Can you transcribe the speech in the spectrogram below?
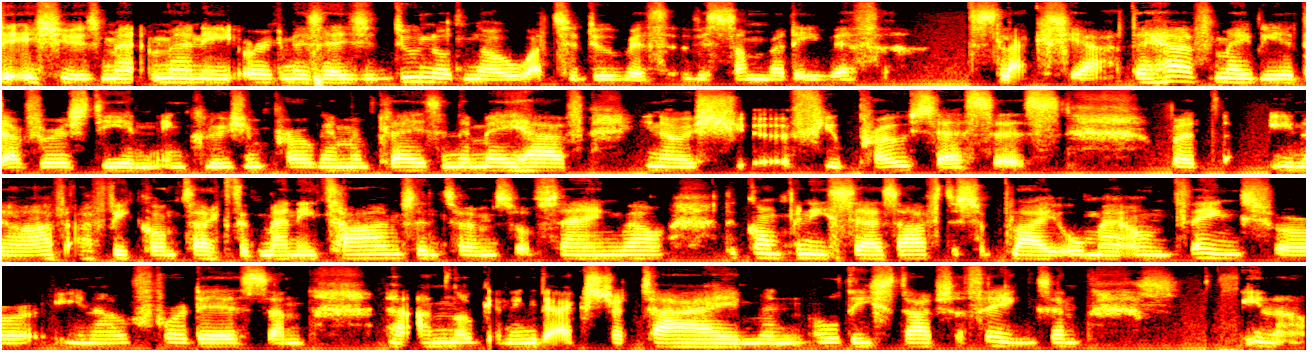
the issue is many organizations do not know what to do with, with somebody with dyslexia. They have maybe a diversity and inclusion program in place, and they may have, you know, a, sh- a few processes. But you know, I've, I've been contacted many times in terms of saying, well, the company says I have to supply all my own things for, you know, for this, and uh, I'm not getting the extra time, and all these types of things, and you know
